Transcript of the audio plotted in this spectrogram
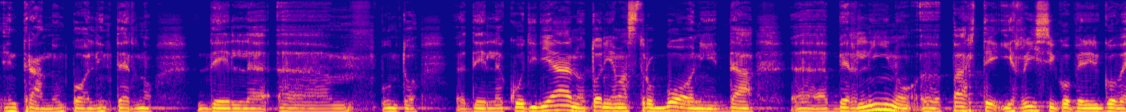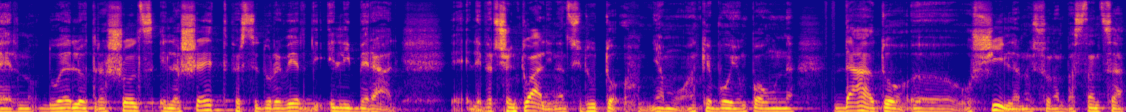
entrando un po' all'interno del, ehm, appunto, eh, del quotidiano, Tonia Mastrobuoni da eh, Berlino eh, parte il risico per il governo, duello tra Scholz e Laschet per sedurre verdi e liberali. Eh, le percentuali, innanzitutto, diamo anche a voi un po' un dato, eh, oscillano e sono abbastanza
